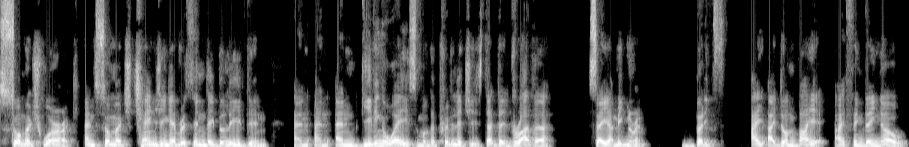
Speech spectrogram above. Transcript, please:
so much work and so much changing everything they believed in and and and giving away some of the privileges that they'd rather say I'm ignorant. But it's I, I don't buy it. I think they know.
